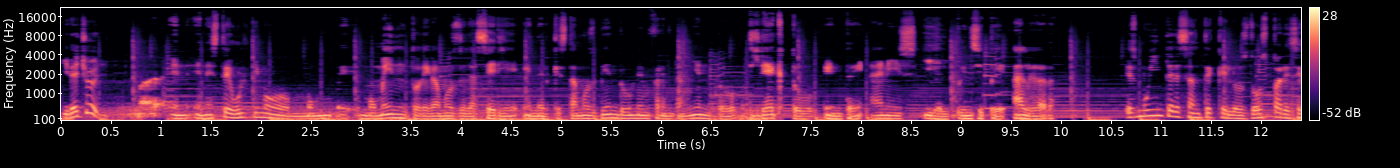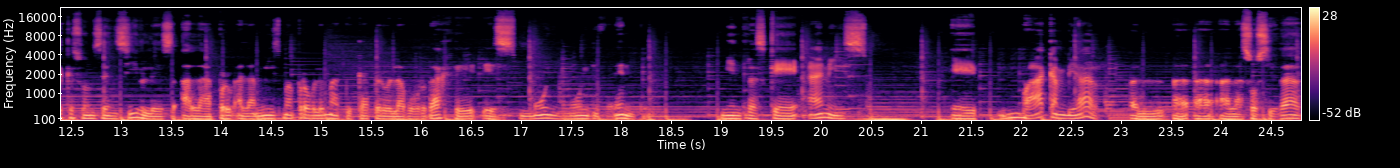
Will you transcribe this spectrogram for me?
Y de hecho, en, este último eh, momento, digamos, de la serie, en el que estamos viendo un enfrentamiento directo entre Anis y el príncipe Algar, es muy interesante que los dos parece que son sensibles a la, a la misma problemática, pero el abordaje es muy, muy diferente. Mientras que Anis eh, va a cambiar a, la sociedad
